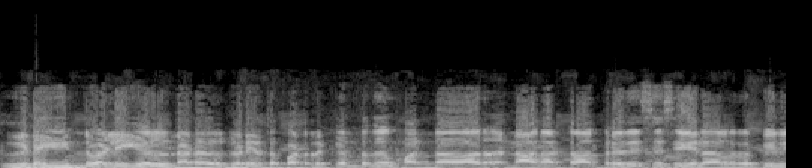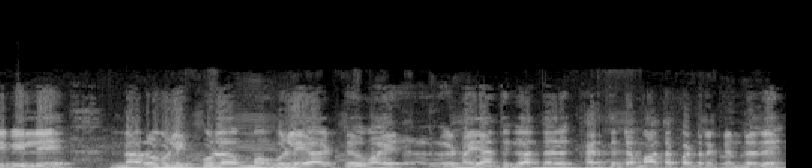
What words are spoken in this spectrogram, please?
இடை வழியில் நட நடத்தப்பட்டிருக்கின்றது மன்னார் நானாட்டான் பிரதேச செயலாளர் பிரிவிலே நறுவலிக்குளம் விளையாட்டு மை- மைதானத்துக்கு அந்த கருத்திட்டம் மாற்றப்பட்டிருக்கின்றது.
